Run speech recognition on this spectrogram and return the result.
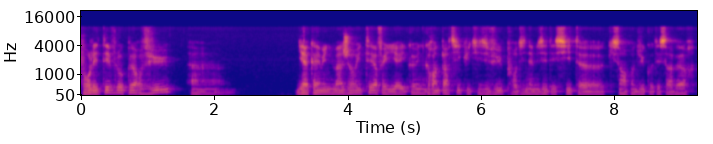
Pour les développeurs Vue, il y a quand même une majorité, enfin il y a quand même une grande partie qui utilise Vue pour dynamiser des sites euh, qui sont rendus côté serveur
